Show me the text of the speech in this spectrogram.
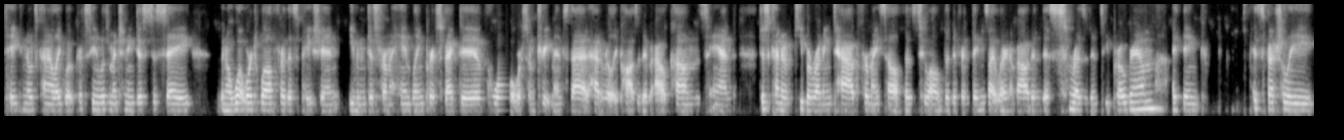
take notes, kind of like what Christine was mentioning, just to say, you know what worked well for this patient even just from a handling perspective what were some treatments that had really positive outcomes and just kind of keep a running tab for myself as to all the different things i learn about in this residency program i think especially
